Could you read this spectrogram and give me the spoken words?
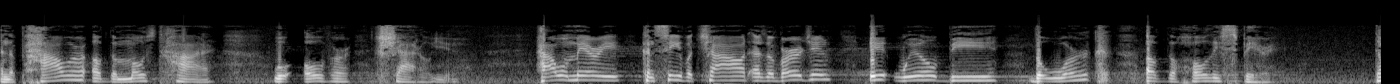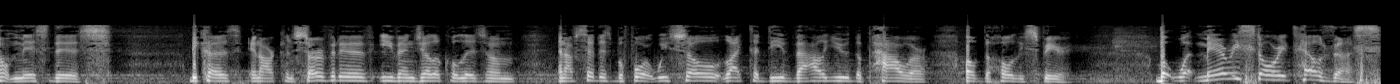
and the power of the Most High will overshadow you. How will Mary conceive a child as a virgin? It will be the work of the Holy Spirit. Don't miss this. Because in our conservative evangelicalism, and I've said this before, we so like to devalue the power of the Holy Spirit. But what Mary's story tells us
